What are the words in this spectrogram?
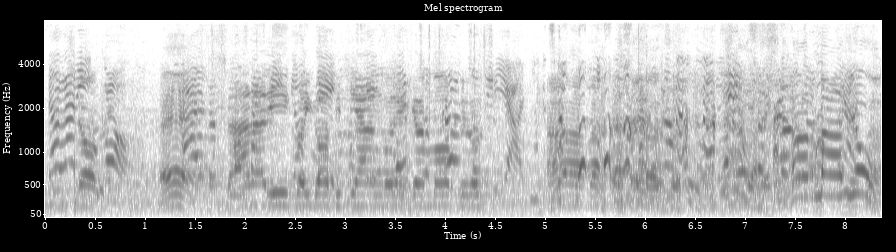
Dalla Rico! Eh, Sara Rico, i goti piangono, i gran morti non ci... Armadio!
